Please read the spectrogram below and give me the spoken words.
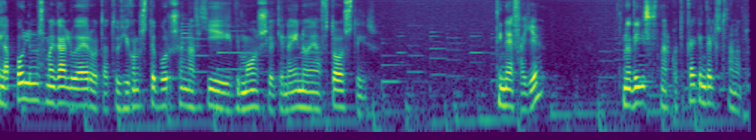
Η απώλεια ενός μεγάλου έρωτα, το γεγονός ότι δεν μπορούσε να βγει δημόσια και να είναι ο εαυτός της την έφαγε, την οδήγησε στα ναρκωτικά και εν τέλει στο θάνατο.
